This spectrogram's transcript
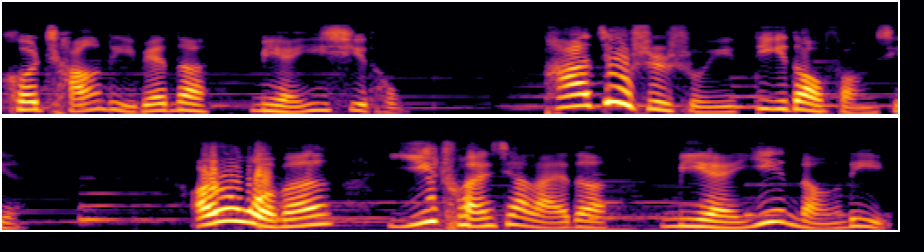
和肠里边的免疫系统，它就是属于第一道防线，而我们遗传下来的免疫能力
